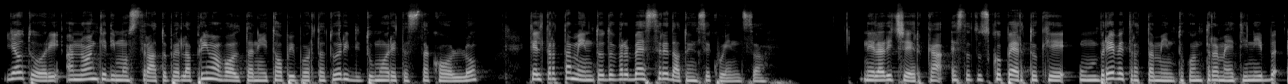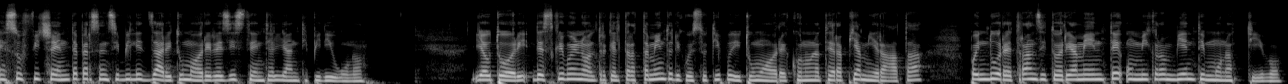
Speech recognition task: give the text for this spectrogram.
Gli autori hanno anche dimostrato per la prima volta nei topi portatori di tumore testa-collo che il trattamento dovrebbe essere dato in sequenza. Nella ricerca è stato scoperto che un breve trattamento con trametinib è sufficiente per sensibilizzare i tumori resistenti agli anti-PD1. Gli autori descrivono inoltre che il trattamento di questo tipo di tumore con una terapia mirata può indurre transitoriamente un microambiente immunoattivo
